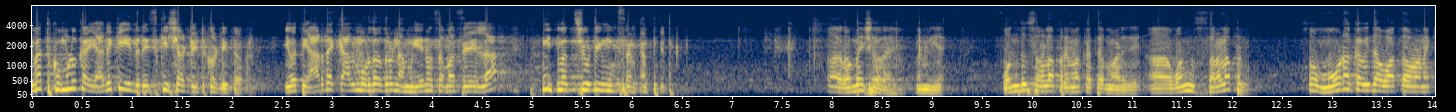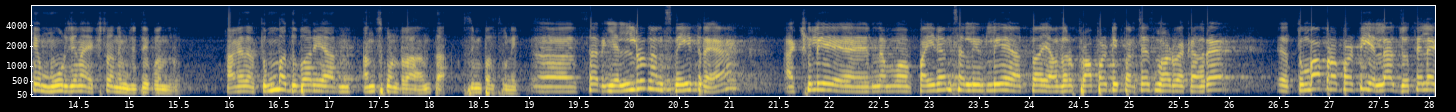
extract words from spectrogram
ಇವತ್ತು ಕುಂಬಳಕಾಯಿ ಅದಕ್ಕೆ ಇದು ರಿಸ್ಕಿ ಶಾಟ್ ಇಟ್ಕೊಂಡಿದ್ದು. ಇವತ್ತು ಯಾರದೇ ಕಾಲ್ ಮುರಿದೋದ್ರು ನಮ್ಗೇನು ಸಮಸ್ಯೆ ಇಲ್ಲ. ಇವತ್ತು ಶೂಟಿಂಗ್ ಮುಗಿಸೋಣ ಅಂತ ಇಟ್ಕೊಂಡು ರಮೇಶ್ ಅವರೇ ನಮಗೆ ಒಂದು ಸರಳ ಪ್ರೇಮ ಕಥೆ ಮಾಡಿದ್ವಿ ಒಂದು ಸರಳ ಸೊ ಮೋಡ ಕವಿದ ವಾತಾವರಣಕ್ಕೆ ಮೂರು ಜನ ಎಕ್ಸ್ಟ್ರಾ ನಿಮ್ಮ ಜೊತೆ ಬಂದರು. ಹಾಗಾದ್ರೆ ತುಂಬ ದುಬಾರಿ ಅನ್ ಅನ್ಸ್ಕೊಂಡ್ರ ಅಂತ ಸಿಂಪಲ್ ಸುನಿ ಸರ್ ಎಲ್ಲರೂ ನನ್ನ ಸ್ನೇಹಿತರೆ ಆ್ಯಕ್ಚುಲಿ ನಮ್ಮ ಫೈನಾನ್ಸಲ್ಲಿರಲಿ ಅಥವಾ ಯಾವ್ದಾದ್ರು ಪ್ರಾಪರ್ಟಿ ಪರ್ಚೇಸ್ ಮಾಡಬೇಕಾದ್ರೆ ತುಂಬ ಪ್ರಾಪರ್ಟಿ ಎಲ್ಲ ಜೊತೆಲೇ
